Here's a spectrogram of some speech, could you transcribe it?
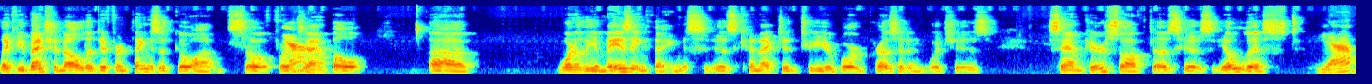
like you mentioned all the different things that go on. So for yeah. example, uh, one of the amazing things is connected to your board president, which is Sam Pierstorff does his ill list yeah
